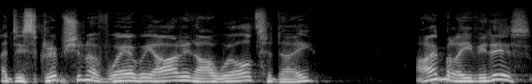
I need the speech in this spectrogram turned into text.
a description of where we are in our world today? I believe it is.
